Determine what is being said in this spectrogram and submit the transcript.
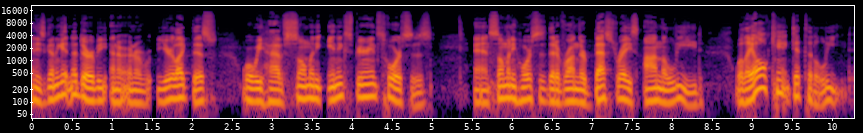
and he's going to get in the Derby. And in a year like this, where we have so many inexperienced horses and so many horses that have run their best race on the lead, well, they all can't get to the lead.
